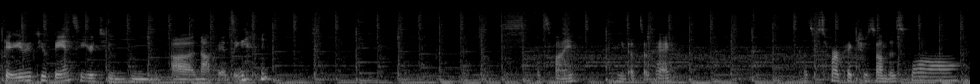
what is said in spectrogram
Like they're either too fancy or too mm, uh, not fancy. that's fine. I think that's okay. Let's put some more pictures on this wall.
